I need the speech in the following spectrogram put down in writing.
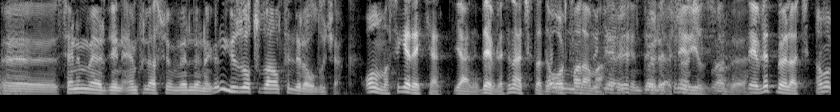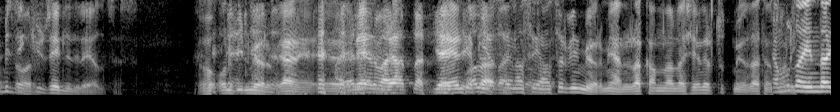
e, senin verdiğin enflasyon verilerine göre 136 lira olacak. olması gereken yani devletin açıkladığı Olması ortalama. gereken Devlet böyle devletin yıl açıkladığı. sonra. Devlet böyle açıklayacak. Ama biz Doğru. 250 liraya alacağız. Onu bilmiyorum yani. e, Hayaller ve hayatlar. Gerçek. piyasaya nasıl yansır bilmiyorum. Yani rakamlarla şeyler tutmuyor zaten. Temmuz Son ayında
